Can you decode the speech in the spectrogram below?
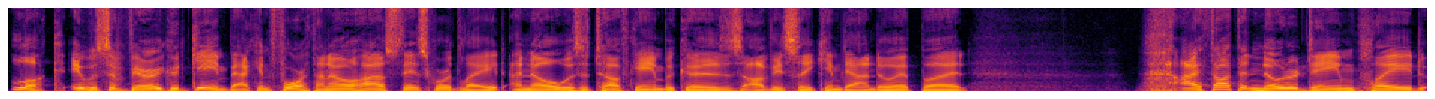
look, it was a very good game, back and forth. I know Ohio State scored late. I know it was a tough game because obviously it came down to it, but I thought that Notre Dame played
